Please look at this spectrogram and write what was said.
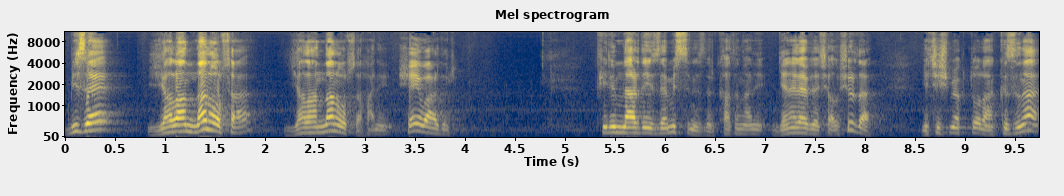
Bize yalandan olsa, yalandan olsa hani şey vardır. Filmlerde izlemişsinizdir. Kadın hani genel evde çalışır da yetişmekte olan kızına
